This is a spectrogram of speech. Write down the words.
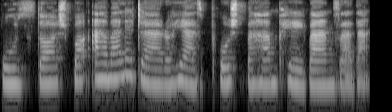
قوز داشت با عمل جراحی از پشت به هم پیوند زدن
